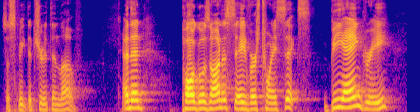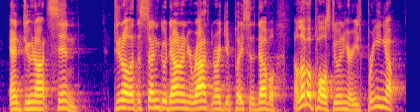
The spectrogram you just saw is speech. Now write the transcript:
So speak the truth in love. And then Paul goes on to say in verse 26 Be angry and do not sin. Do not let the sun go down on your wrath, nor give place to the devil. I love what Paul's doing here. He's bringing up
